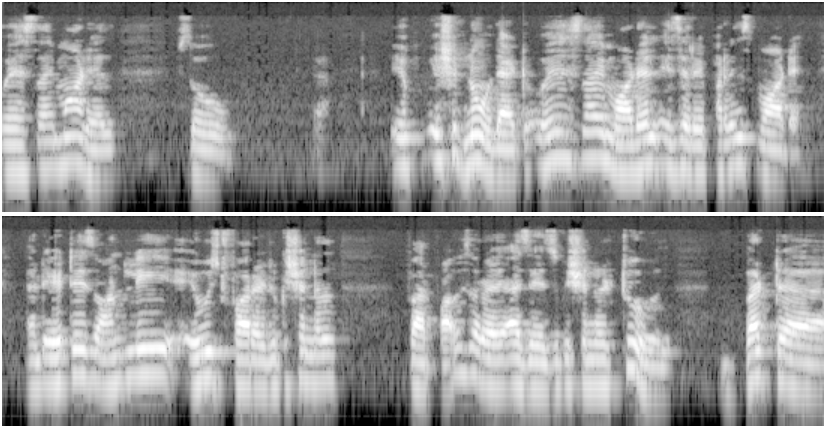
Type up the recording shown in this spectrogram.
OSI model. So if you should know that OSI model is a reference model and it is only used for educational purpose or as an educational tool but uh,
